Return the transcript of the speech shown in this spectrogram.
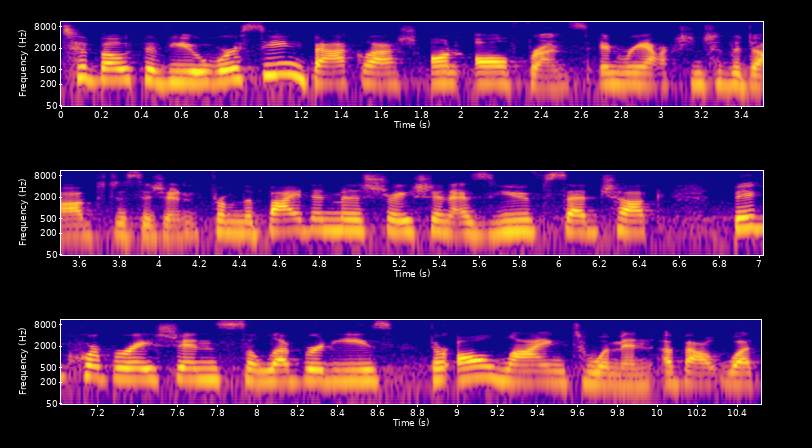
to both of you, we're seeing backlash on all fronts in reaction to the Dobbs decision. From the Biden administration, as you've said, Chuck, big corporations, celebrities, they're all lying to women about what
